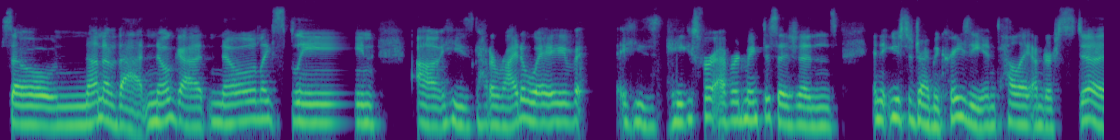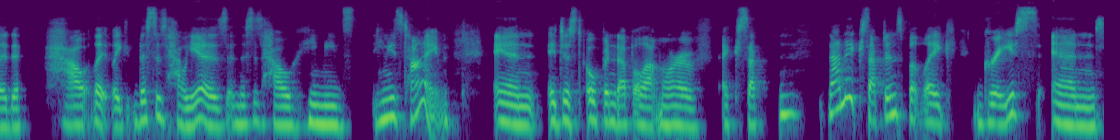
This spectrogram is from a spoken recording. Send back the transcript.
so none of that. No gut, no like spleen. Uh, he's got to ride a wave he takes forever to make decisions. And it used to drive me crazy until i understood how like like this is how he is and this is how he needs he needs time. And it just opened up a lot more of accept not acceptance but like grace and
